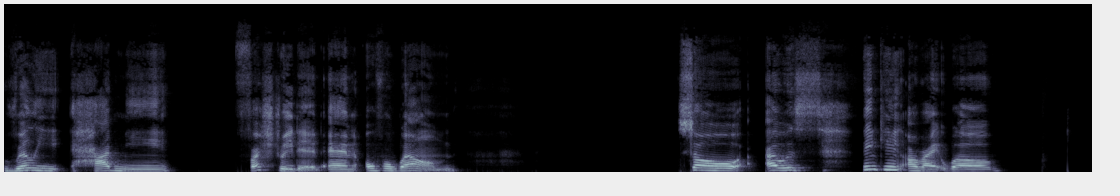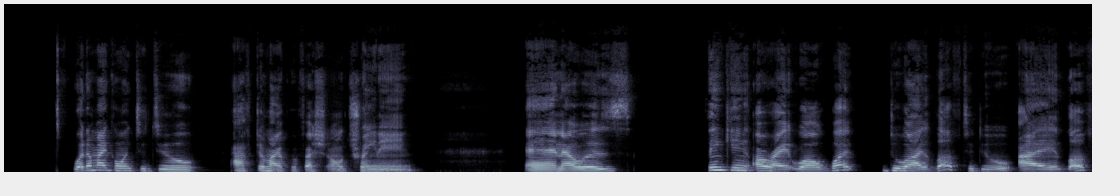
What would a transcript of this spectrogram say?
really had me frustrated and overwhelmed. So I was thinking, all right, well, what am I going to do after my professional training? And I was thinking, all right, well, what do I love to do? I love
